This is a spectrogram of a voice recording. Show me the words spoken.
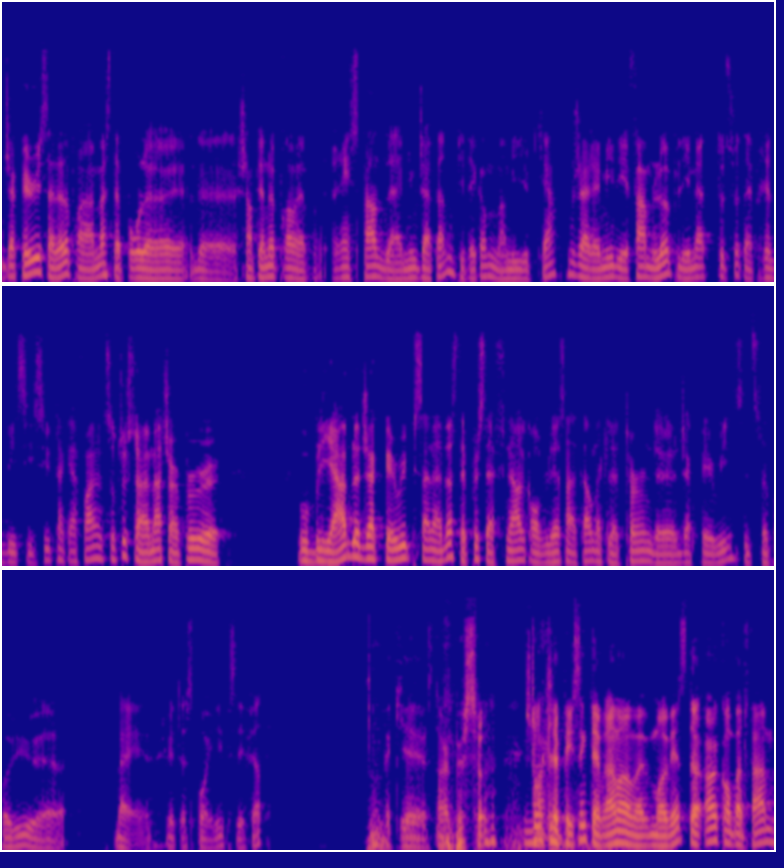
Jack Perry et Sanada, premièrement, c'était pour le, le championnat principal de la New Japan, puis était comme en milieu de carte. Moi, j'aurais mis les femmes là, puis les mettre tout de suite après le BCC, tant qu'à faire. Surtout que c'était un match un peu euh, oubliable, Jack Perry puis Sanada. C'était plus la finale qu'on voulait s'entendre avec le turn de Jack Perry. Si tu l'as pas vu, euh, ben, je vais te spoiler, puis c'est fait. Fait que euh, c'était un peu ça. Je trouve que le pacing était vraiment mau- mauvais. C'était un combat de femmes,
